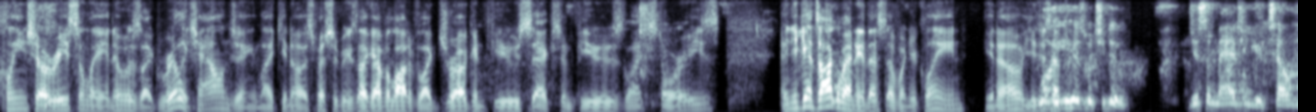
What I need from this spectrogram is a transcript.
clean show recently, and it was like really challenging. Like you know, especially because like I have a lot of like drug infused, sex infused like stories, and you can't talk about any of that stuff when you're clean. You know, you just well, here's to. what you do. Just imagine you're telling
